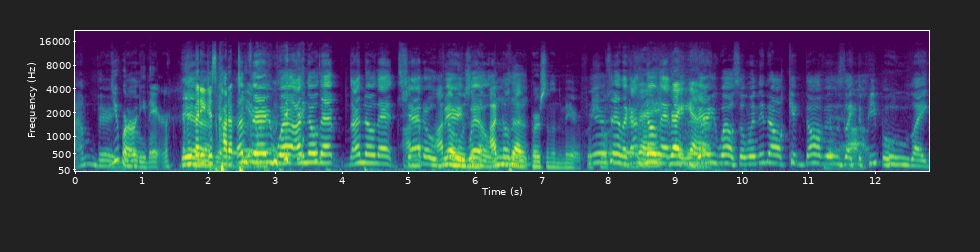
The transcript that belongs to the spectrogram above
I'm very you were well- already there. Everybody Yeah. just caught up to I'm you. very well. I know that. I know that I know- shadow I know very the- well. I know that mm-hmm. person in the mirror for You know sure. what I'm saying? Like I know that right, thing yeah. very well. So when it all kicked off, it was like the people who like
